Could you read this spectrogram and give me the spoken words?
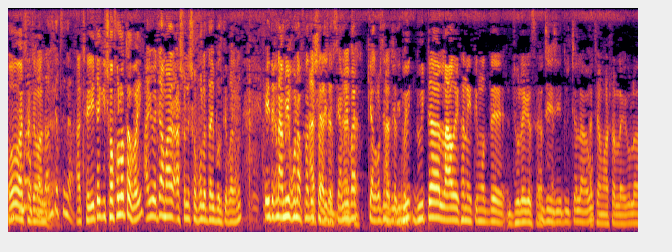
ও আচ্ছা আচ্ছা আমি দেখছি না। এটা কি সফলতা ভাই? আইও এটা আমার আসলে সফলতাই বলতে পারেন। এই দেখেন আমি এখন আপনাদের সাথে আমি এবার খেয়াল করছি না দুই দিন দুই- দুইটা লাউ এখানে ইতিমধ্যে ঝুলে গেছে জি জি দুইটা লাউ। আচ্ছা মাশাল্লাহ এগুলা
